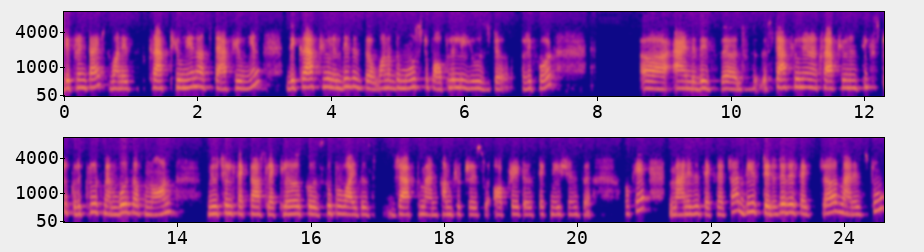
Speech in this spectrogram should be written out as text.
different types. One is craft union or staff union. The craft union this is the one of the most popularly used uh, referred uh, and this uh, staff union and craft union seeks to recruit members of non mutual sectors like clerks, supervisors, draftmen, computers, operators, technicians, uh, okay, managers, etc. These territorial sector managed to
